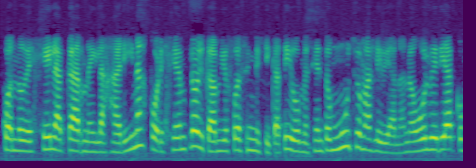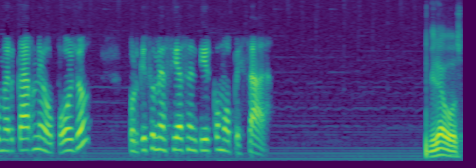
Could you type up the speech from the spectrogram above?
Cuando dejé la carne y las harinas, por ejemplo, el cambio fue significativo. Me siento mucho más liviana. No volvería a comer carne o pollo porque eso me hacía sentir como pesada. Mira vos,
